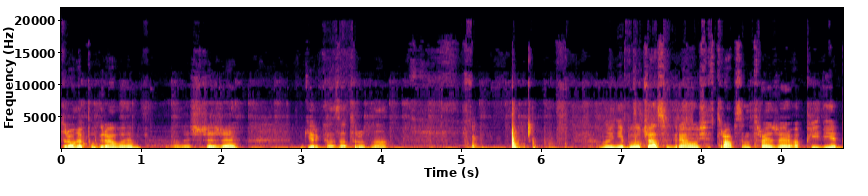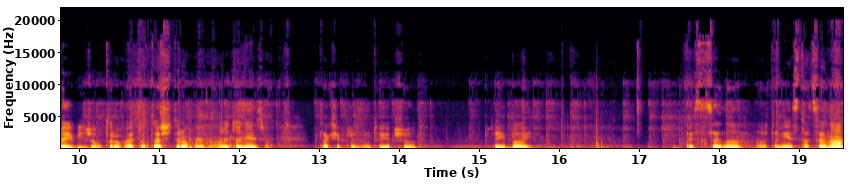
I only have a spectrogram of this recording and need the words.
Trochę pograłem, ale szczerze gierka za trudna. No i nie było czasu, grało się w Traps and Treasure, Apidię, Baby Joe trochę, to też trochę, ale to niezłe. Tak się prezentuje przód. Playby. To jest cena, ale to nie jest ta cena.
